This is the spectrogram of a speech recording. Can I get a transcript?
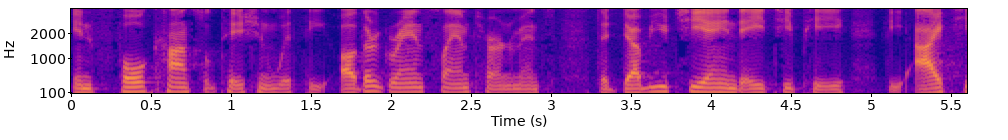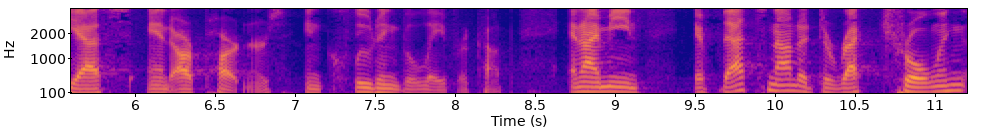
in full consultation with the other Grand Slam tournaments, the WTA and ATP, the ITFs, and our partners, including the Laver Cup. And I mean, if that's not a direct trolling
